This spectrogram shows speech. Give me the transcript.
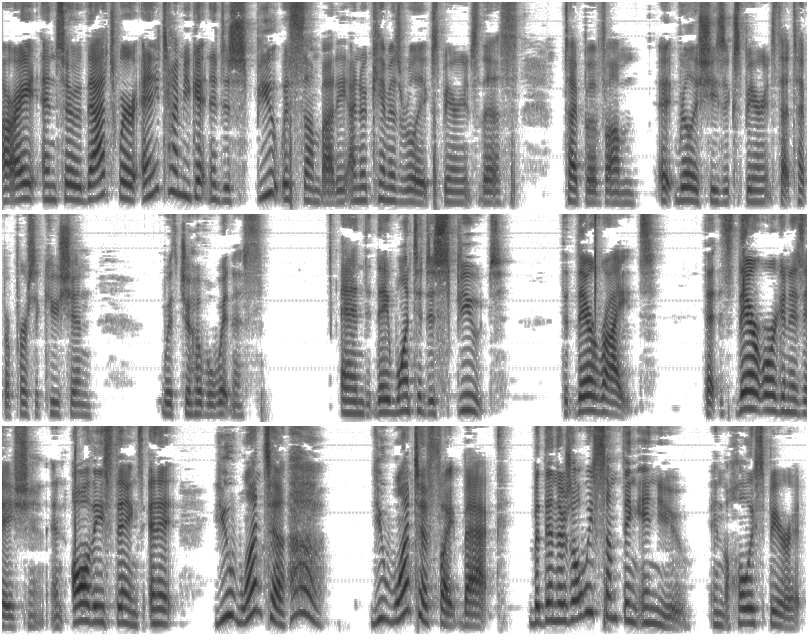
All right. And so that's where anytime you get in a dispute with somebody, I know Kim has really experienced this type of, um, it really, she's experienced that type of persecution with Jehovah Witness and they want to dispute that they're right, that it's their organization and all these things. And it, you want to, you want to fight back, but then there's always something in you, in the Holy Spirit,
